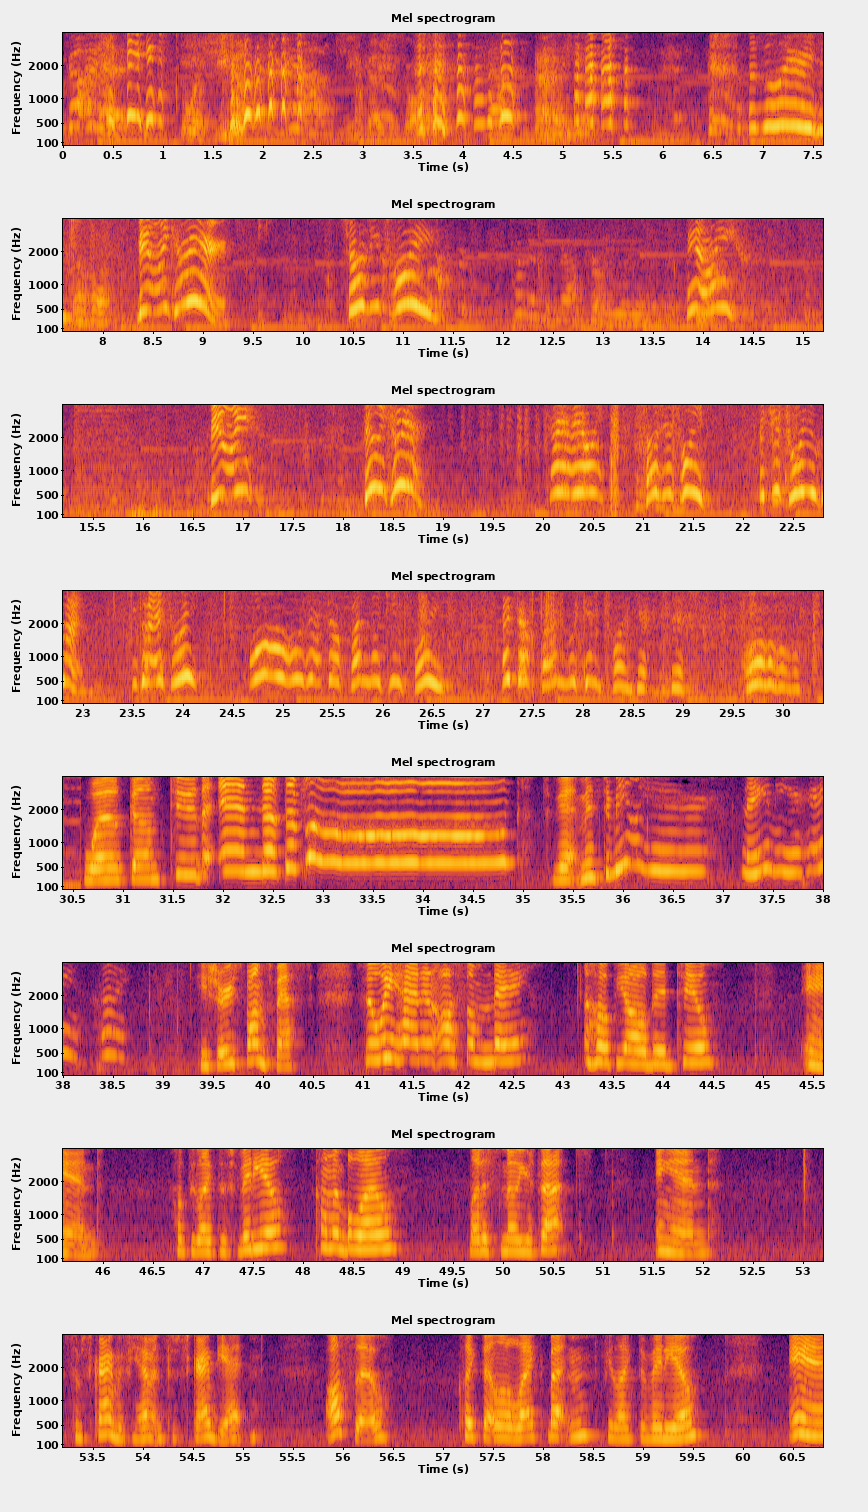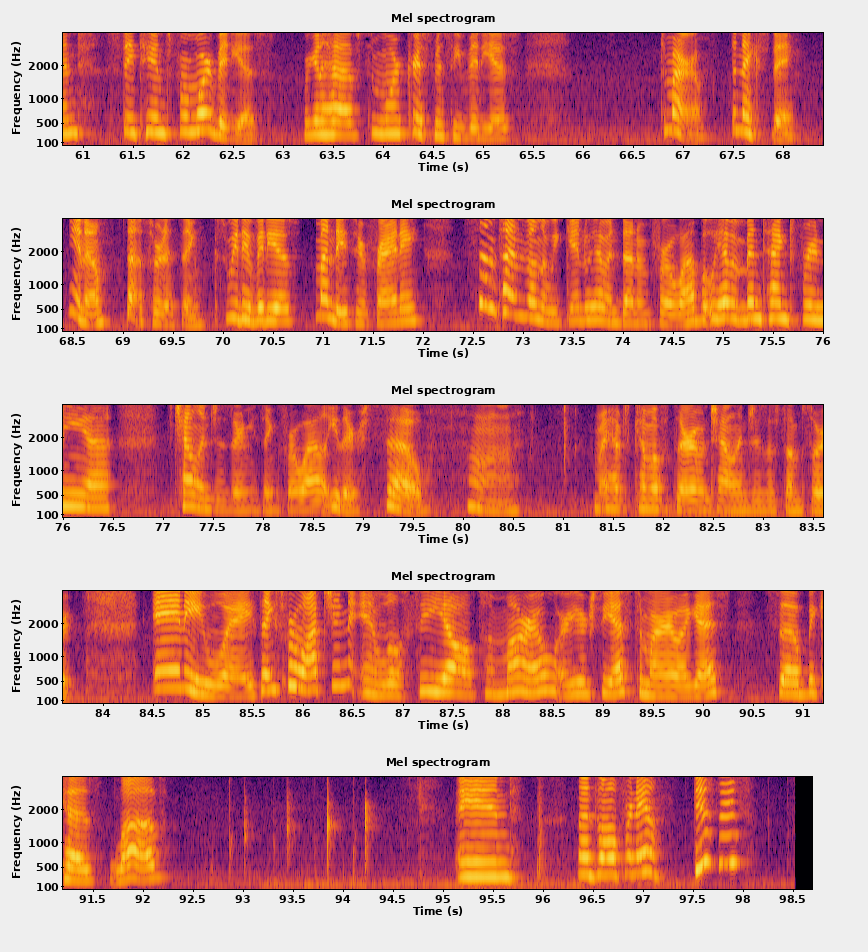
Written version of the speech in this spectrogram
Got it. Well, she got it. She got it short. That's hilarious. Bentley, come Oh, that's a fun looking toy! That's a fun looking toy, yes it is. Oh! Welcome to the end of the vlog! So we got Mr. Bentley here, laying here. Hey, hi. He sure responds fast. So we had an awesome day. I hope y'all did too. And hope you like this video. Comment below. Let us know your thoughts. And subscribe if you haven't subscribed yet. Also, click that little like button if you like the video. And stay tuned for more videos. We're going to have some more Christmassy videos tomorrow, the next day. You know, that sort of thing. Because we do videos Monday through Friday. Sometimes on the weekend. We haven't done them for a while, but we haven't been tagged for any uh, challenges or anything for a while either. So, hmm. Might have to come up with our own challenges of some sort. Anyway, thanks for watching, and we'll see y'all tomorrow, or see us tomorrow, I guess. So, because love. And that's all for now. Deuces!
